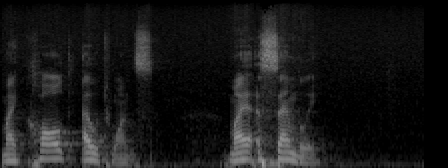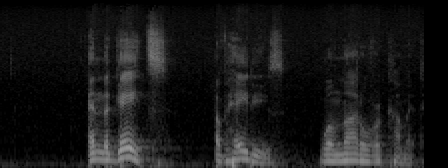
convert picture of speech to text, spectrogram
my called out ones, my assembly. And the gates of Hades will not overcome it.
